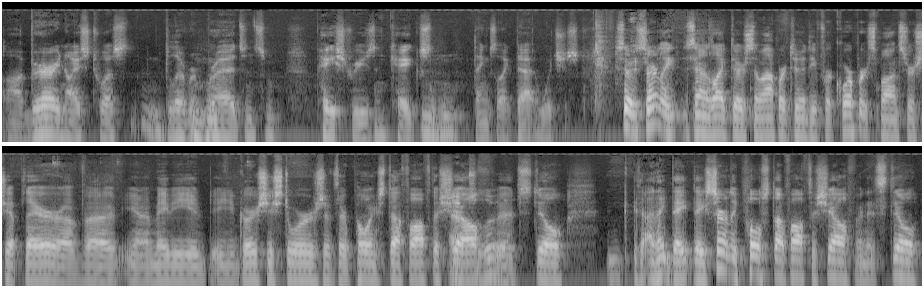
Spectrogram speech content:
uh, very nice to us, delivering breads and some pastries and cakes and things like that, which is So it certainly sounds like there's some opportunity for corporate sponsorship there of, uh, you know, maybe grocery stores, if they're pulling stuff off the shelf, Absolutely. it's still, I think they, they certainly pull stuff off the shelf and it's still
